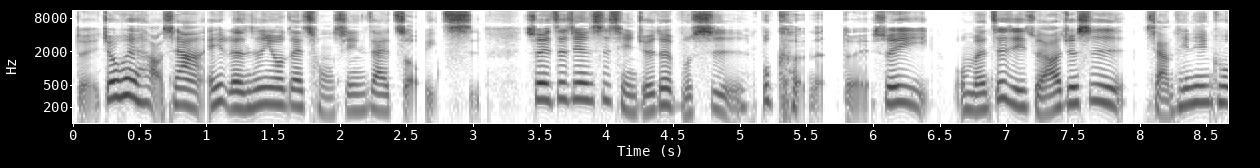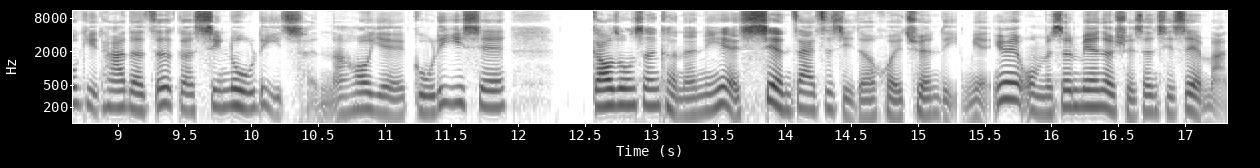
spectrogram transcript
对，就会好像诶、欸，人生又再重新再走一次，所以这件事情绝对不是不可能，对，所以我们自己主要就是想听听 Cookie 他的这个心路历程，然后也鼓励一些。高中生可能你也陷在自己的回圈里面，因为我们身边的学生其实也蛮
